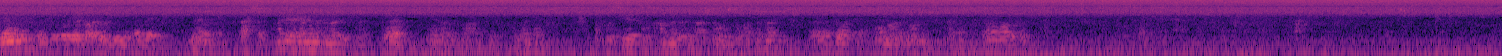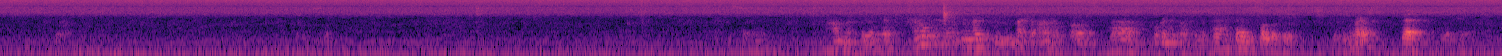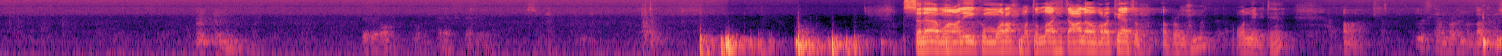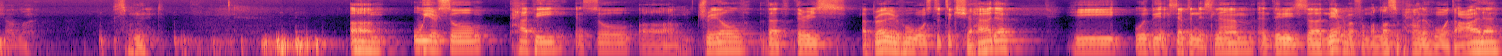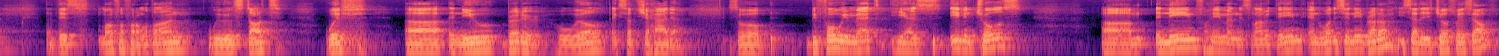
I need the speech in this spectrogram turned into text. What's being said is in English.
you Assalamu alaikum wa rahmatullahi ta'ala wa barakatuh. Oh, Bro Muhammad, one minute, eh? Oh, please come, Bro Bakr, inshallah. Just one minute. Um, we are so happy and so um, thrilled that there is a brother who wants to take Shahada. He will be accepting Islam, and there is a ni'mah from Allah subhanahu wa ta'ala that this month of Ramadan we will start with uh, a new brother who will accept Shahada. So before we met, he has even chose um, a name for him, an Islamic name. And what is your name, brother? You said that you chose for yourself?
